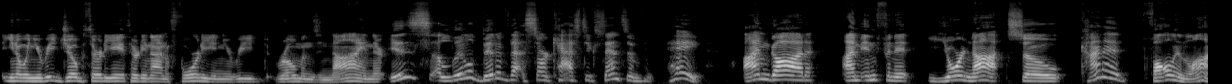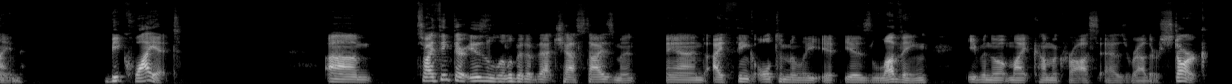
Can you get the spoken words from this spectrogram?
you know, when you read Job 38, 39, and 40, and you read Romans 9, there is a little bit of that sarcastic sense of, hey, I'm God, I'm infinite, you're not, so kind of fall in line, be quiet. Um, so I think there is a little bit of that chastisement, and I think ultimately it is loving even though it might come across as rather stark.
